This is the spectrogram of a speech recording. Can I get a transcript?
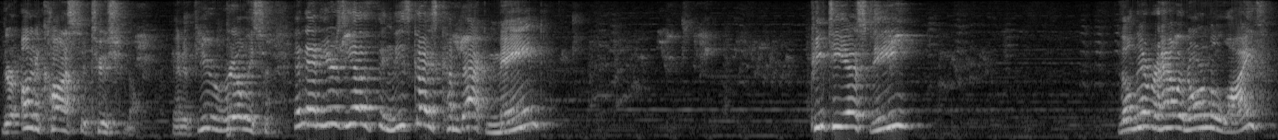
They're unconstitutional. And if you really... And then here's the other thing. These guys come back maimed. PTSD. They'll never have a normal life.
